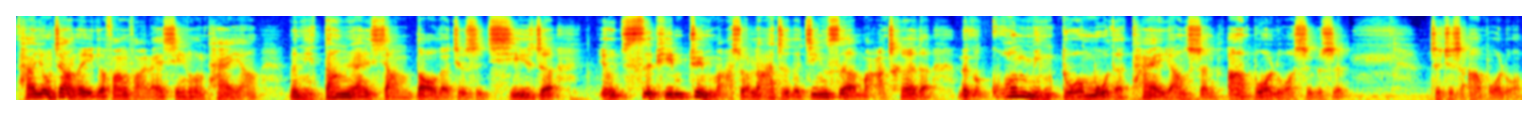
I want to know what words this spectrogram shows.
他用这样的一个方法来形容太阳，那你当然想到的就是骑着。由四匹骏马所拉着的金色马车的那个光明夺目的太阳神阿波罗，是不是？这就是阿波罗。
